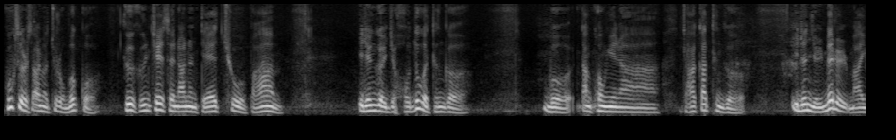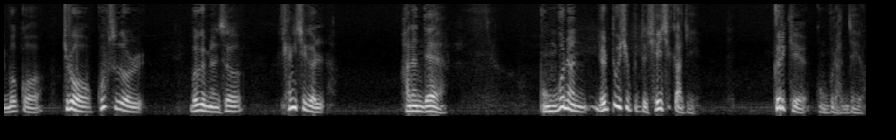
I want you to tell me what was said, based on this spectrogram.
국수를 삶아 주로 먹고 그 근처에서 나는 대추, 밤 이런 거 이제 호두 같은 거 뭐 땅콩이나 잣 같은 거 이런 열매를 많이 먹고 주로 국수를 먹으면서 생식을 하는데 공부는 12시부터 3시까지 그렇게 공부를 한대요.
